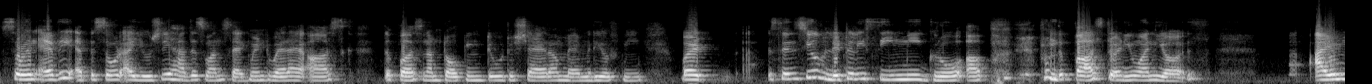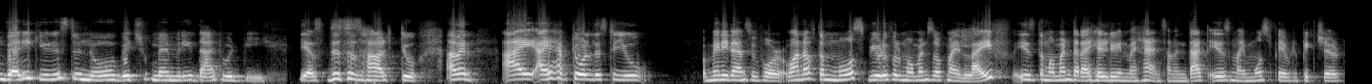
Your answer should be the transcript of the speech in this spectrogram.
So in every episode, I usually have this one segment where I ask the person I'm talking to to share a memory of me. But since you've literally seen me grow up from the past 21 years, I'm very curious to know which memory that would be. Yes, this is hard too. I mean, I, I have told this to you many times before. One of the most beautiful moments of my life is the moment that I held you in my hands. I mean, that is my most favorite picture.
